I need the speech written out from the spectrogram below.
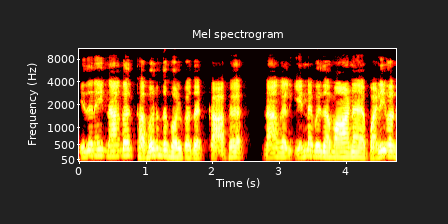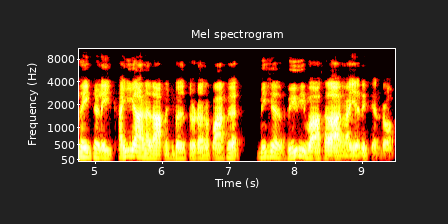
இதனை நாங்கள் தவிர்ந்து கொள்வதற்காக நாங்கள் என்ன விதமான வழிவகைகளை கையாளலாம் என்பது தொடர்பாக மிக விரிவாக ஆராய இருக்கின்றோம்.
